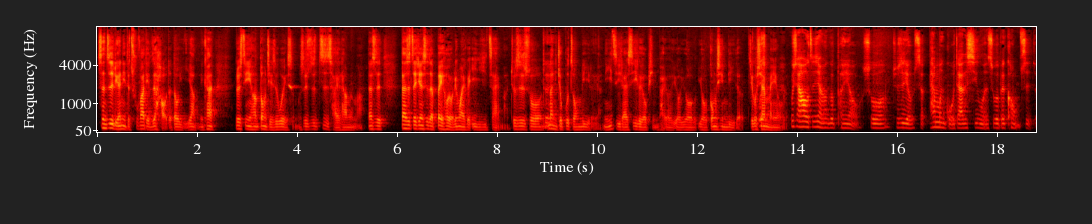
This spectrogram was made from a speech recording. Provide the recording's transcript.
甚至连你的出发点是好的都一样。你看。瑞士银行冻结是为什么？所以就是制裁他们嘛。但是，但是这件事的背后有另外一个意义在嘛？就是说，那你就不中立了呀。你一直以来是一个有品牌、有有有有公信力的，结果现在没有了。我，我想要，我之前有一个朋友说，就是有什他们国家的新闻是会被控制的。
